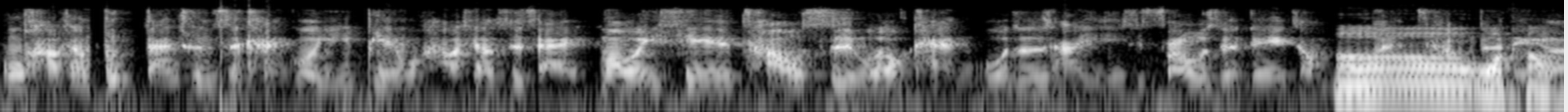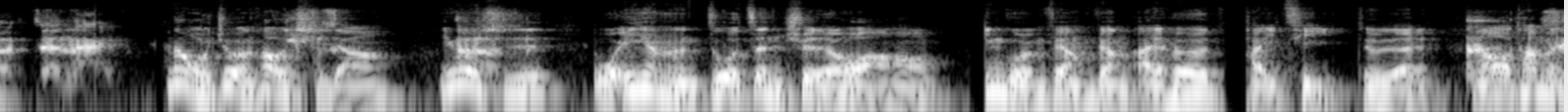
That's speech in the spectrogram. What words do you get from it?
我好像不单纯只看过一遍，我好像是在某一些超市我有看过，就是它已经是 frozen 那一种哦，我靠，珍奶。那我就很好奇啊，因为其实我印象如果正确的话，哈，英国人非常非常爱喝 high tea，对不对？然后他们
